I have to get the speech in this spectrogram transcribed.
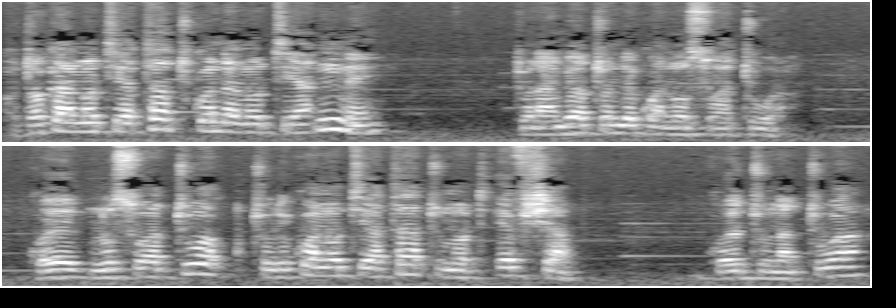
kutoka noti ya tatu kwenda noti ya nne, tunaambiwa twende kwa nusu hatua. Kwa hiyo nusu hatua tulikuwa noti ya tatu, note F sharp. Kwa hiyo tunatua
